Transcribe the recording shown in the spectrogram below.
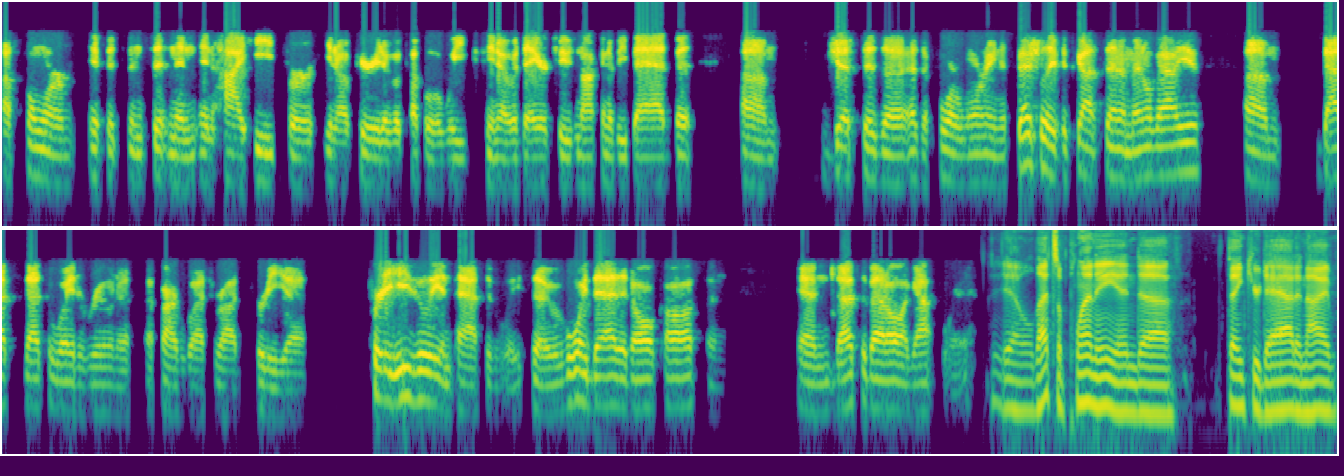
a form if it's been sitting in, in high heat for you know a period of a couple of weeks. You know, a day or two is not going to be bad, but um, just as a as a forewarning, especially if it's got sentimental value, um, that's that's a way to ruin a, a fiberglass rod pretty uh, pretty easily and passively. So avoid that at all costs, and and that's about all I got for you. Yeah, well, that's a plenty, and uh, thank your dad. And I,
